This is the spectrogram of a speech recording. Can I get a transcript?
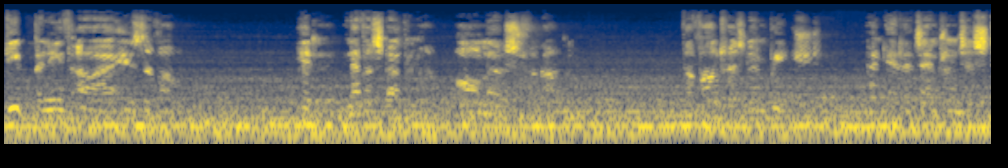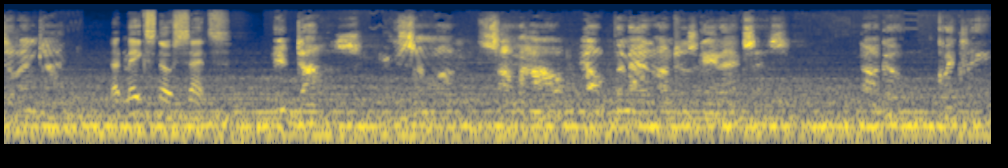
Deep beneath Oa is the vault. Hidden, never spoken of, almost forgotten. The vault has been breached, and yet its entrance is still intact. That makes no sense. It does, if someone, somehow, helped the Manhunters gain access. Now go, quickly.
